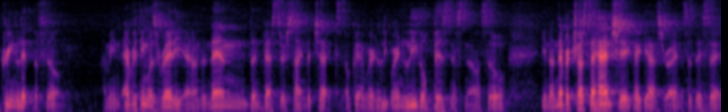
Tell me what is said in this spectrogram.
greenlit the film. I mean, everything was ready, and then the investors signed the checks. Okay, we're in, we're in legal business now, so you know, never trust a handshake, I guess, right? That's what they say.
